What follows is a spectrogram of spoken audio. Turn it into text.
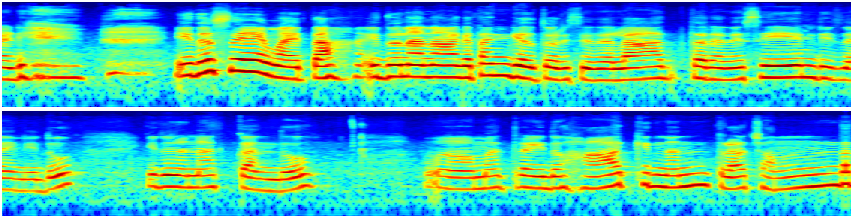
ನಡಿ. ಇದು ಸೇಮ್ ಆಯಿತಾ? ಇದು ನಾನು ಆಗ ತಂಗಿಯದು ತೋರಿಸಿದೆಲ್ಲ ಆ ಥರನೇ ಸೇಮ್ ಡಿಸೈನ್ ಇದು. ಇದು ನನ್ನ ಅಕ್ಕಂದು. ಮಾತ್ರ ಇದು ಹಾಕಿದ ನಂತರ ಚಂದ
